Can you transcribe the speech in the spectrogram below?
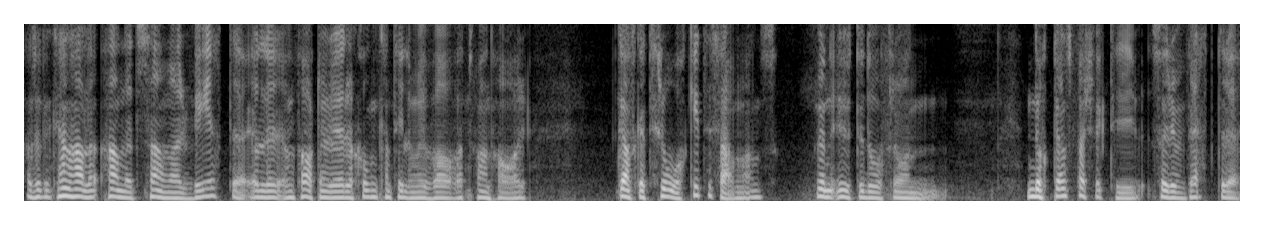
Alltså det kan handla, om ett samarbete eller en partnerrelation kan till och med vara att man har ganska tråkigt tillsammans. Men ute då från Nuckans perspektiv så är det bättre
